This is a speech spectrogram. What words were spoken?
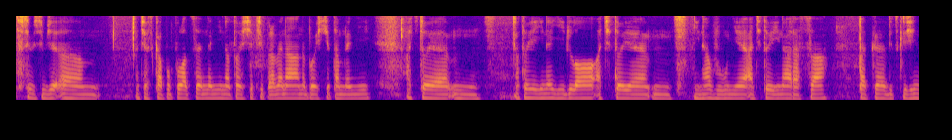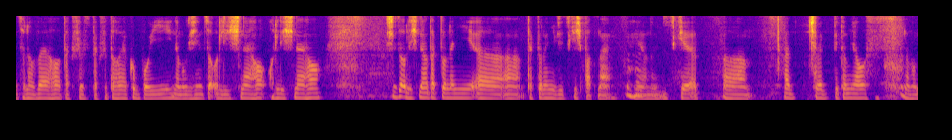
co si myslím, že um, česká populace není na to ještě připravená, nebo ještě tam není, ať to je, mm, a to je jiné jídlo, ať to je mm, jiná vůně, ať to je jiná rasa, tak eh, vždycky, když je něco nového, tak se, tak se toho jako bojí, nebo když je něco odlišného, odlišného, když je něco odlišného, tak to není, uh, tak to není vždycky špatné. Mm-hmm. Jo, no, vždycky uh, člověk by to měl, nebo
